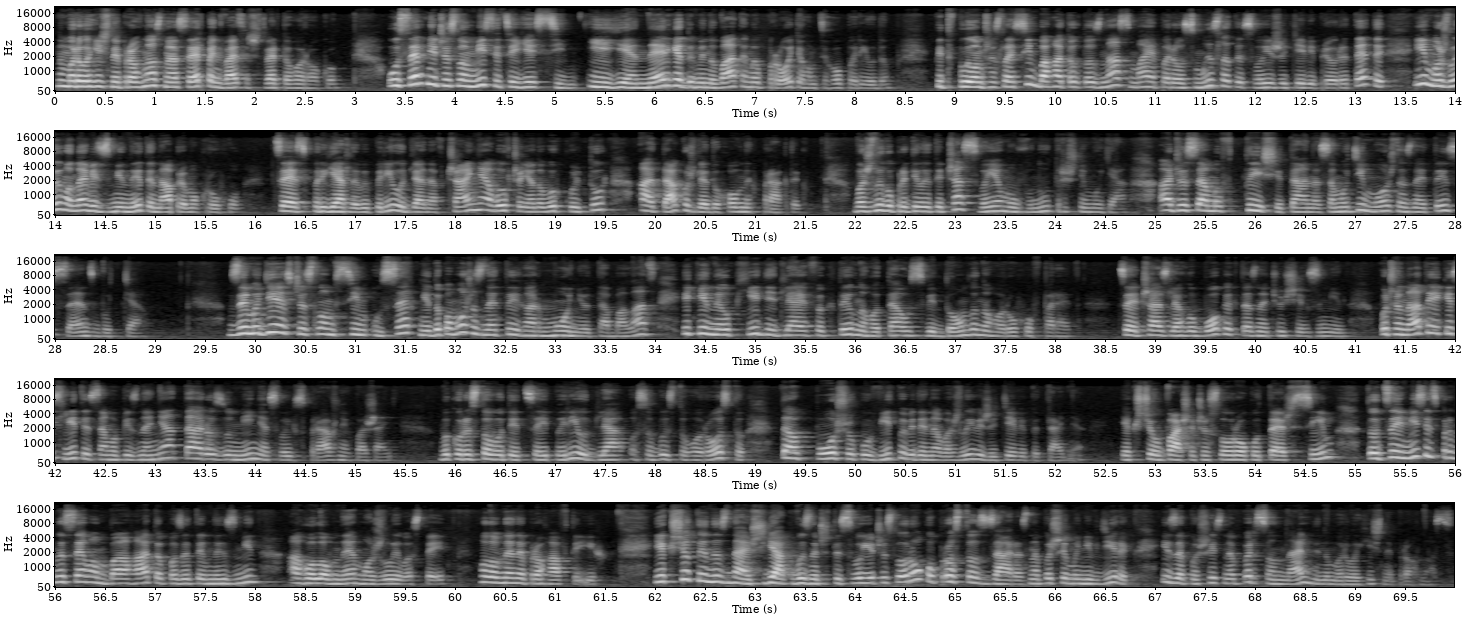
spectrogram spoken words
Нумерологічний прогноз на серпень 2024 року. У серпні числом місяця є 7, і її енергія домінуватиме протягом цього періоду. Під впливом числа 7 багато хто з нас має переосмислити свої життєві пріоритети і, можливо, навіть змінити напрямок руху. Це сприятливий період для навчання, вивчення нових культур, а також для духовних практик. Важливо приділити час своєму внутрішньому я, адже саме в тиші та на самоті можна знайти сенс буття. Взаємодія з числом 7 у серпні допоможе знайти гармонію та баланс, які необхідні для ефективного та усвідомленого руху вперед. Це час для глибоких та значущих змін, починати які слід із самопізнання та розуміння своїх справжніх бажань. Використовувати цей період для особистого росту та пошуку відповідей на важливі життєві питання. Якщо ваше число року теж 7, то цей місяць принесе вам багато позитивних змін, а головне можливостей. Головне не прогавте їх. Якщо ти не знаєш, як визначити своє число року, просто зараз напиши мені в Дірект і запишись на персональний нумерологічний прогноз.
